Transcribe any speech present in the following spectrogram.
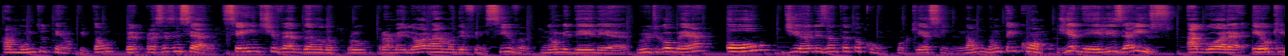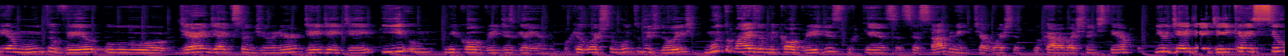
há muito tempo. Então, para ser sincero, se a gente estiver dando para a melhor arma defensiva, o nome dele é Rudy Gobert ou Giannis Antetokounmpo, porque assim, não, não tem como. O dia deles é isso. Agora, eu queria muito ver o Jaren Jackson Jr., JJJ e o Nicole Bridges ganhando, porque eu gosto muito dos dois, muito mais do Nicole Bridges, porque você sabe, né, a gente já gosta do cara há bastante tempo, e o JJJ cresceu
